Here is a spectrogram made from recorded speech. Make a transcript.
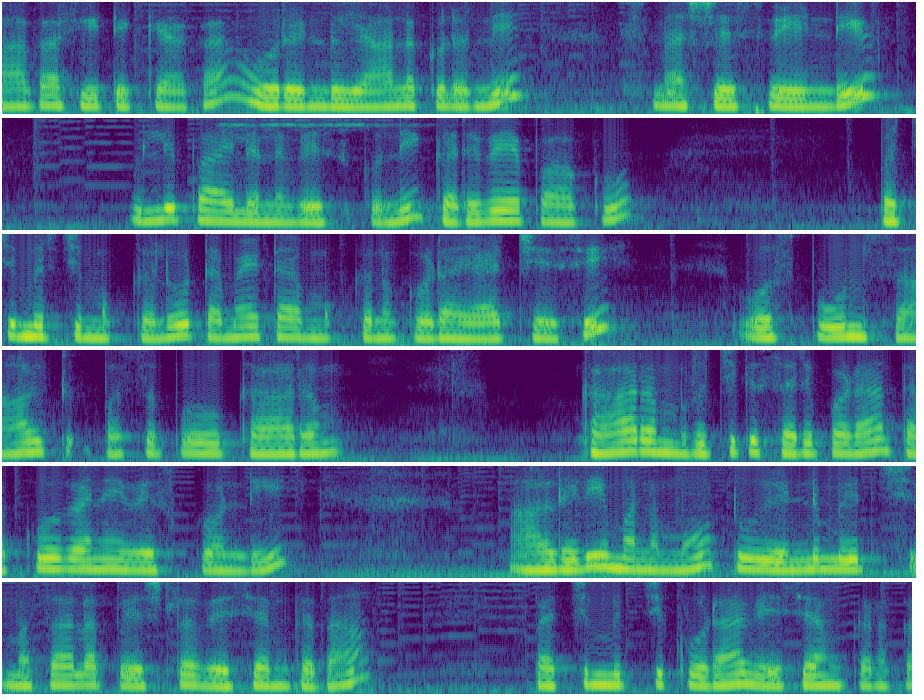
బాగా హీట్ ఎక్కాక ఓ రెండు యాలకులని స్మాష్ చేసి వేయండి. ఉల్లిపాయలను వేసుకొని కరివేపాకు పచ్చిమిర్చి ముక్కలు టమాటా ముక్కను కూడా యాడ్ చేసి ఓ స్పూన్ సాల్ట్ పసుపు కారం కారం రుచికి సరిపడా తక్కువగానే వేసుకోండి. ఆల్రెడీ మనము టూ ఎండుమిర్చి మసాలా పేస్ట్లో వేసాం కదా. పచ్చిమిర్చి కూడా వేసాం కనుక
